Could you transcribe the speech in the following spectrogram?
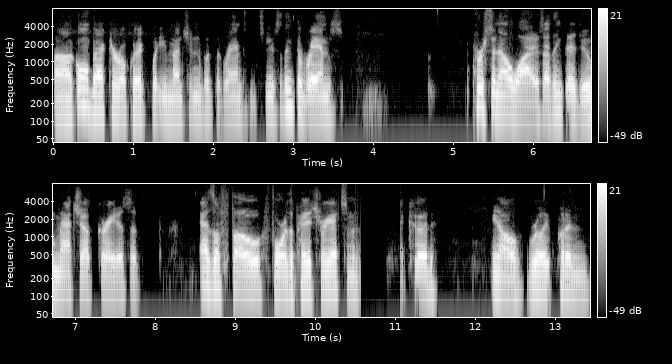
uh, going back to real quick what you mentioned with the Rams and Chiefs, I think the Rams personnel wise, I think they do match up great as a as a foe for the Patriots, and it could, you know, really put in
